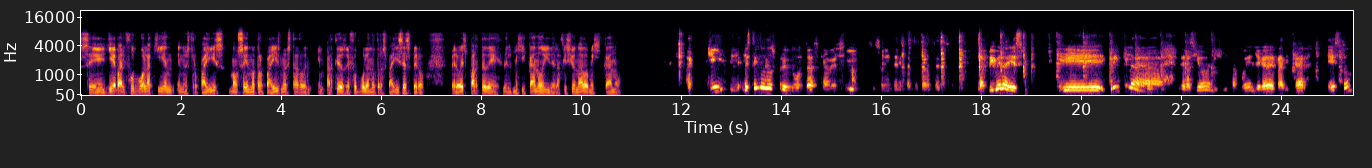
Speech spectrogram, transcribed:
se lleva el fútbol aquí en, nuestro país. No sé, en otro país, no he estado en, partidos de fútbol en otros países, pero, pero es parte del mexicano y del aficionado mexicano. Aquí les tengo dos preguntas que a ver si, son interesantes para ustedes. La primera es, eh, ¿creen que la federación y FIFA pueden llegar a erradicar esto?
